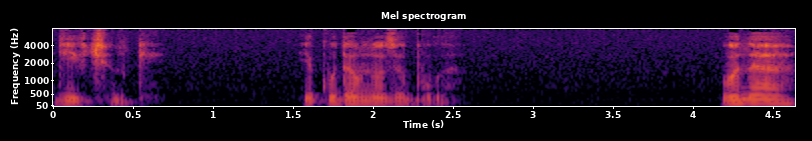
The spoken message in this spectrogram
дівчинки, яку давно забула. Вона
